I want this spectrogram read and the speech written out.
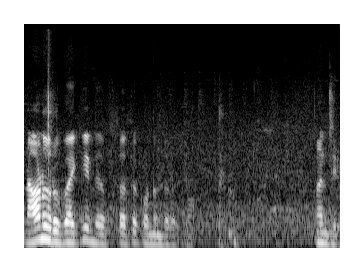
நானூறு ரூபாய்க்கு இந்த புத்தகத்தை கொண்டு வந்திருக்கோம். நன்றி.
